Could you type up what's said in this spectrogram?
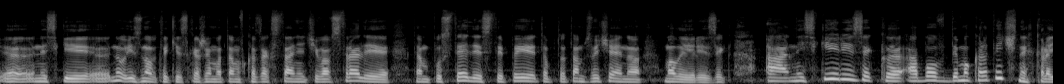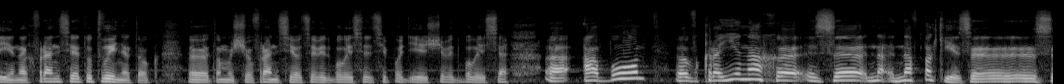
низькі, е, низькі, е, ну і знов таки, скажімо, там в Казахстані чи в Австралії, там пустелі, степи, тобто там, звичайно, малий ризик. А низький ризик е, або в демократичних країнах, Франція тут виняток, тому що в Франції оце відбулися ці події, що відбулися, або в країнах е, з навпаки, з, з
